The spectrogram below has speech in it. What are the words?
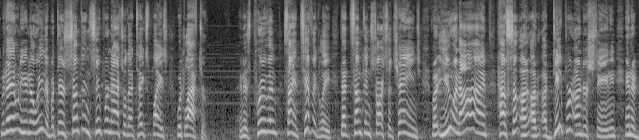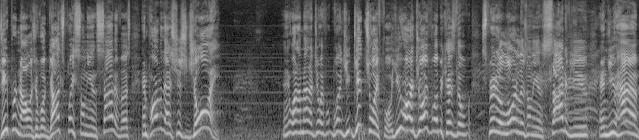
But they don't need to know either. But there's something supernatural that takes place with laughter. And it's proven scientifically that something starts to change. But you and I have some, a, a, deeper understanding and a deeper knowledge of what God's placed on the inside of us. And part of that is just joy. And well, I'm not a joyful. Well, you get joyful. You are joyful because the Spirit of the Lord lives on the inside of you, and you have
